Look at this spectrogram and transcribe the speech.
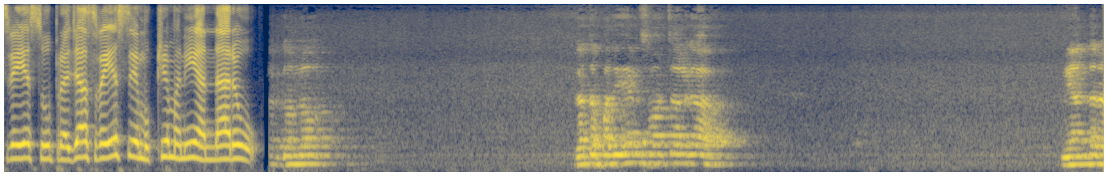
శ్రేయస్సు ప్రజా శ్రేయస్సే ముఖ్యమని అన్నారు. గత పదిహేను సంవత్సరాలుగా మీ అందరి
